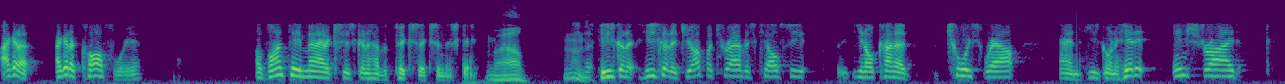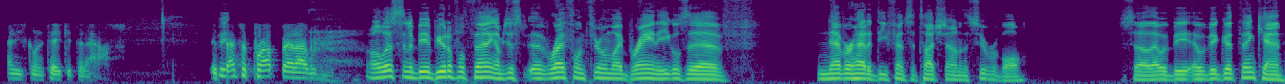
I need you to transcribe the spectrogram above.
I got a I got a call for you. Avonte Maddox is going to have a pick six in this game. Wow. He's gonna he's gonna jump a Travis Kelce, you know, kind of choice route, and he's going to hit it in stride, and he's going to take it to the house. If Be- that's a prop bet, I would. Well, listen, it'd be a beautiful thing. I'm just uh, rifling through in my brain. The Eagles have never had a defensive touchdown in the Super Bowl, so that would be it would be a good thing, Ken.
